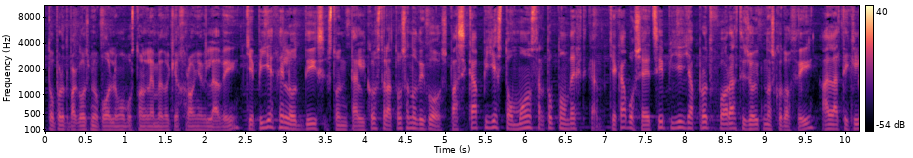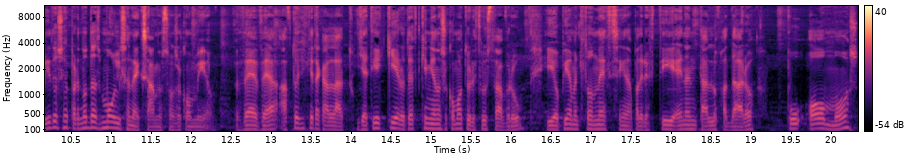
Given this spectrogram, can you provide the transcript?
το Πρώτο Παγκόσμιο Πόλεμο όπως τον λέμε εδώ και χρόνια δηλαδή, και πήγε θελοντής στον Ιταλικό στρατό σαν οδηγός. Βασικά πήγε στο μόνο στρατό που τον δέχτηκαν. Και κάπως έτσι πήγε για πρώτη φορά στη ζωή του να σκοτωθεί, αλλά την κλείδωσε περνώντας μόλις ένα εξάμεινο στο νοσοκομείο. Βέβαια, αυτό είχε και τα καλά του. Γιατί εκεί ερωτεύτηκε μια νοσοκόμα του Ερυθρού Σταυρού, η οποία μετά τον έφτιαξε για να παντρευτεί έναν Ιταλό φαντάρο, που όμως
